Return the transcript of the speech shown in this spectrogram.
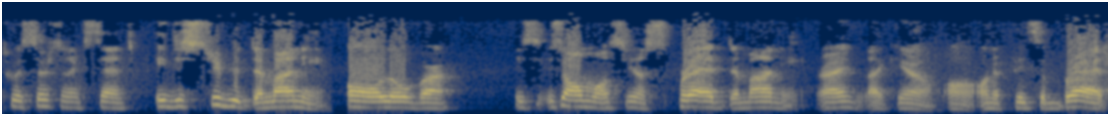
to a certain extent, it distributed the money all over. It's, it's almost, you know, spread the money, right? Like, you know, on a piece of bread.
